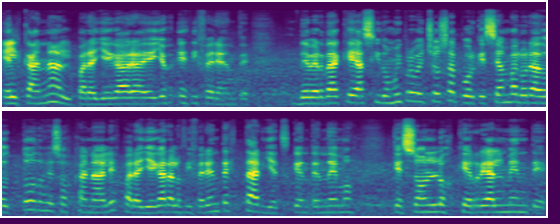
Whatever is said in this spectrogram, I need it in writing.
el canal para llegar a ellos es diferente de verdad que ha sido muy provechosa porque se han valorado todos esos canales para llegar a los diferentes targets que entendemos que son los que realmente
